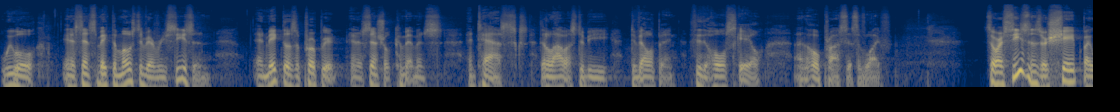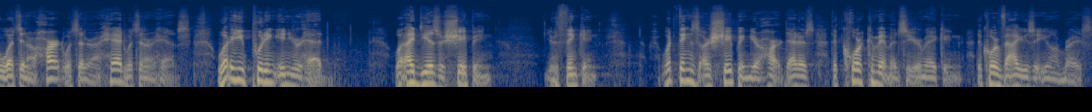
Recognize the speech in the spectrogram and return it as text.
we will, in a sense, make the most of every season and make those appropriate and essential commitments and tasks that allow us to be developing through the whole scale and the whole process of life. So our seasons are shaped by what's in our heart, what's in our head, what's in our hands. What are you putting in your head? What ideas are shaping your thinking? What things are shaping your heart? That is the core commitments that you're making, the core values that you embrace.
